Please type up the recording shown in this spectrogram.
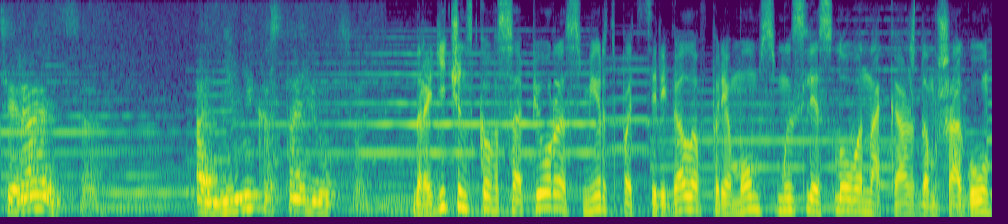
стирается, а дневник остается. Драгичинского сапера смерть подстерегала в прямом смысле слова на каждом шагу.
